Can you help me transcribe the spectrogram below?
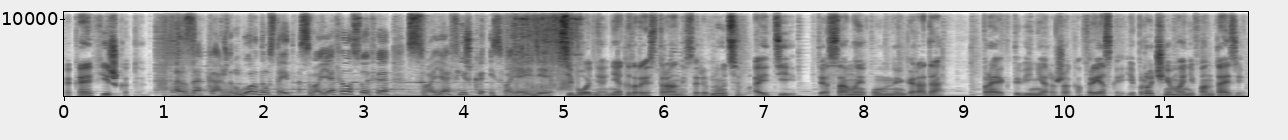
Какая фишка-то? За каждым городом стоит своя философия, своя фишка и своя идея. Сегодня некоторые страны соревнуются в IT, те самые умные города. Проекты Венера Жака Фреско и прочие мани-фантазии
